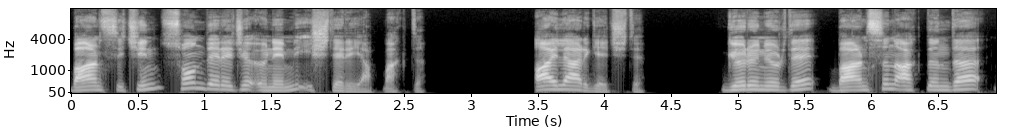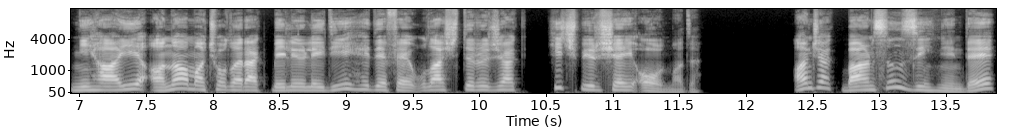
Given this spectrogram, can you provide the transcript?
Barnes için son derece önemli işleri yapmaktı. Aylar geçti. Görünürde Barnes'ın aklında nihai ana amaç olarak belirlediği hedefe ulaştıracak hiçbir şey olmadı. Ancak Barnes'ın zihninde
